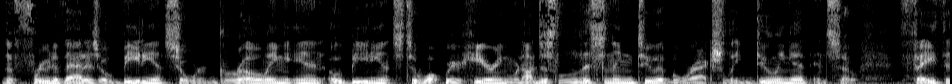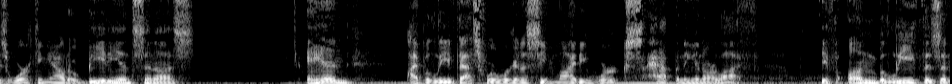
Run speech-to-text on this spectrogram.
the fruit of that is obedience. So we're growing in obedience to what we're hearing. We're not just listening to it, but we're actually doing it. And so faith is working out obedience in us. And I believe that's where we're going to see mighty works happening in our life. If unbelief is an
